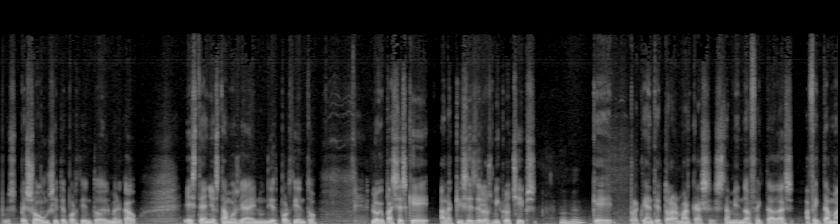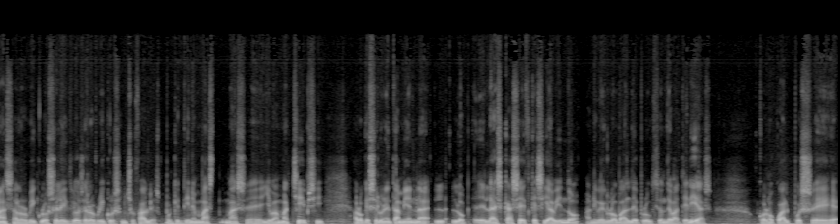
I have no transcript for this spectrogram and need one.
pues, pesó un 7% del mercado. Este año estamos ya en un 10%. Lo que pasa es que a la crisis de los microchips que prácticamente todas las marcas están viendo afectadas, afecta más a los vehículos eléctricos y a los vehículos enchufables, porque tienen más, más eh, llevan más chips y a lo que se une también la, eh, la, escasez que sigue habiendo a nivel global de producción de baterías. Con lo cual pues eh,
